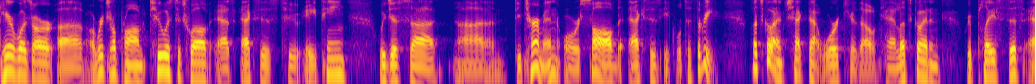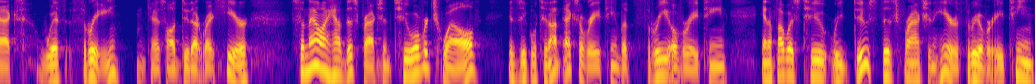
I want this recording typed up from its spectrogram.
here was our uh, original problem. 2 is to 12 as x is to 18. We just uh, uh, determine or solve that x is equal to 3. Let's go ahead and check that work here though. Okay, let's go ahead and replace this x with 3. Okay, so I'll do that right here. So now I have this fraction 2 over 12 is equal to not x over 18 but 3 over 18. And if I was to reduce this fraction here, 3 over 18,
